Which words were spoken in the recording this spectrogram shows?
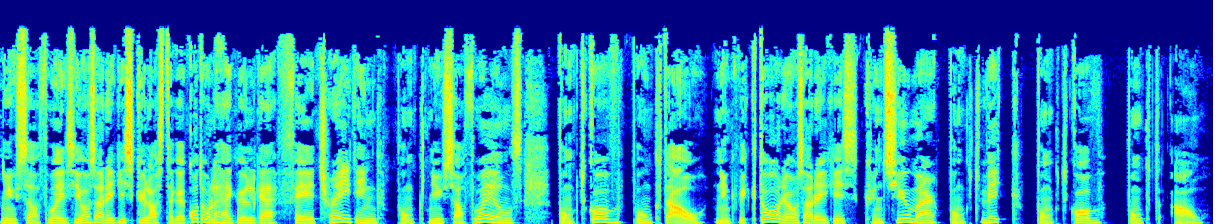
New South Walesi osariigis külastage kodulehekülge fairtrading.newsouthwales.gov.au ning Victoria osariigis consumer.vic.gov.au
